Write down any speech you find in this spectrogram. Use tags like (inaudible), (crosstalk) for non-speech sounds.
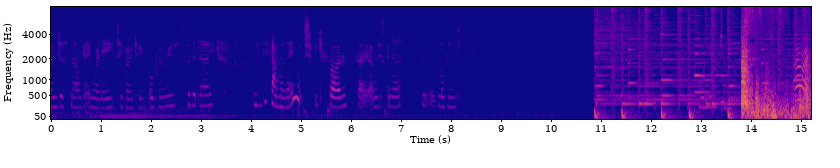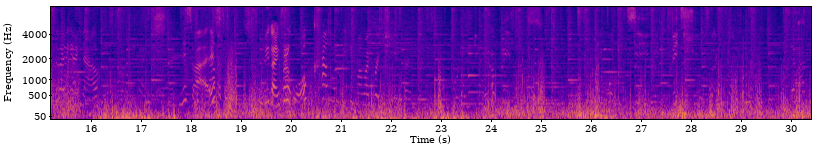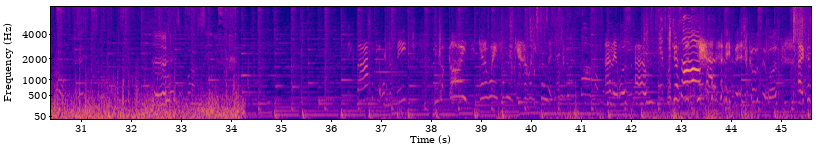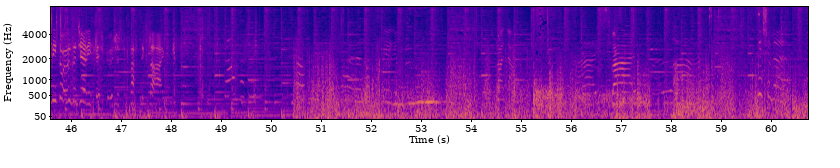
I'm just now getting ready to go to Bognor Regis for the day with the family, which should be fun. So I'm just gonna do a little vlogging today. Alright, so where are we going now? This way. We're going for a walk. How long do you think my bridge shoes then? Get away from it. And it was um just a (laughs) jellyfish, of course it was. Because he thought it was a jellyfish, but it was just a plastic bag.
